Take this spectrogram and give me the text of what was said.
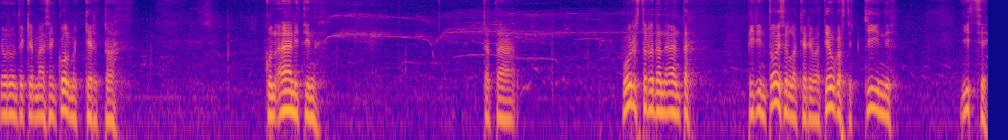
jouduin tekemään sen kolme kertaa. Kun äänitin tätä vuoristoradan ääntä, pidin toisella kädellä tiukasti kiinni itse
